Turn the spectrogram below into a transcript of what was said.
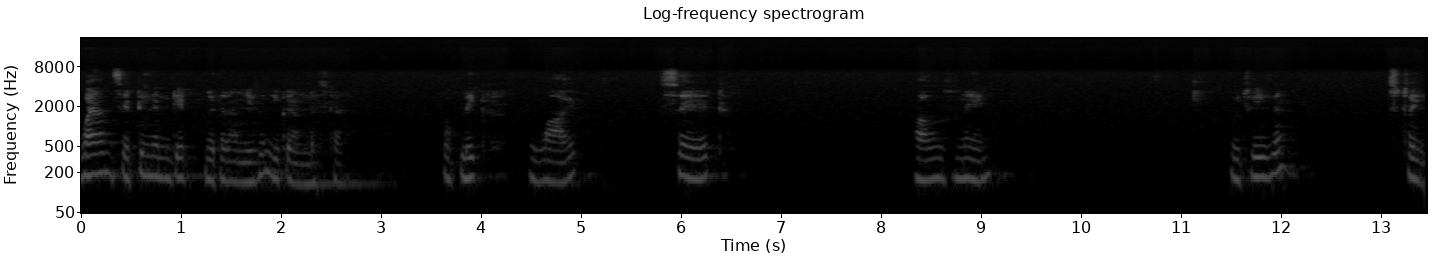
why I'm setting and get method I'm using you can understand. Public void set house name which is a string.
